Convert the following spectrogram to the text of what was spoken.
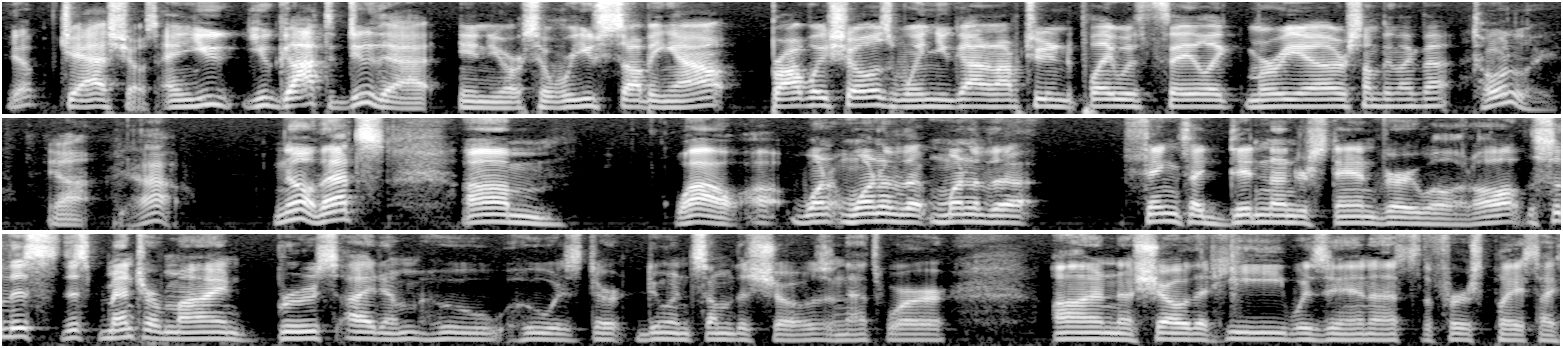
Yep. jazz shows, and you you got to do that in New York. So were you subbing out Broadway shows when you got an opportunity to play with, say, like Maria or something like that? Totally. Yeah. Yeah. No, that's um wow, uh, one one of the one of the things I didn't understand very well at all. So this this mentor of mine, Bruce Eidem, who who was doing some of the shows and that's where on a show that he was in, that's the first place I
